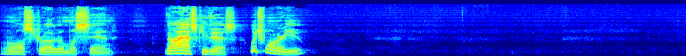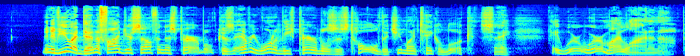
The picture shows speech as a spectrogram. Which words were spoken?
We're all struggling with sin. Now, I ask you this which one are you? I mean, have you identified yourself in this parable? Because every one of these parables is told that you might take a look and say, hey, where, where am I lining up?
